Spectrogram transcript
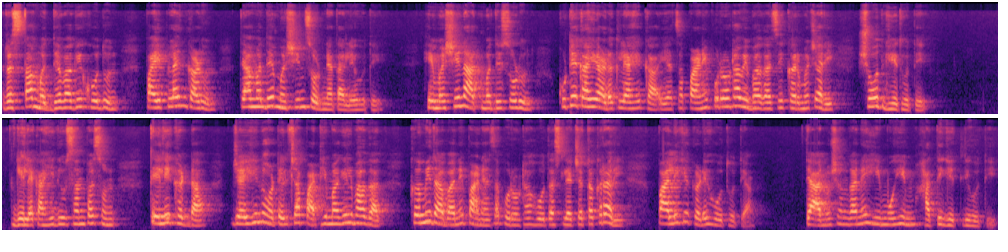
रस्ता मध्यभागी खोदून पाईपलाईन काढून त्यामध्ये मशीन सोडण्यात आले होते. हे मशीन आतमध्ये सोडून कुठे काही अडकले आहे का याचा पाणीपुरवठा विभागाचे कर्मचारी शोध घेत होते. गेल्या काही दिवसांपासून तेलीखड्डा जयहिंद हॉटेलच्या पाठीमागील भागात कमी दाबाने पाण्याचा पुरवठा होत असल्याच्या तक्रारी पालिकेकडे होत होत्या. त्या अनुषंगाने ही मोहीम हाती घेतली होती.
